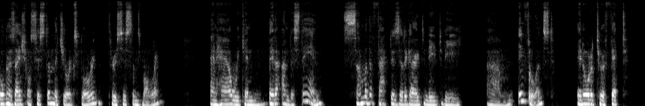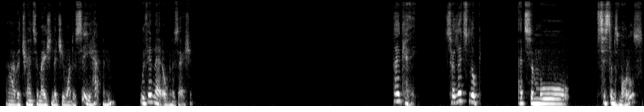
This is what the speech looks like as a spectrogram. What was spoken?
organizational system that you're exploring through systems modeling and how we can better understand some of the factors that are going to need to be um, influenced in order to affect uh, the transformation that you want to see happen within that organization. Okay, so let's look at some more systems models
